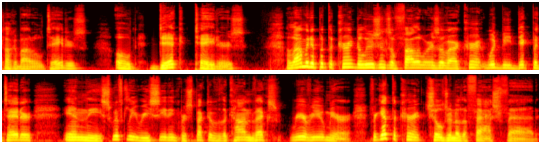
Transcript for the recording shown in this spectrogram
Talk about old taters. Old dictators. Allow me to put the current delusions of followers of our current would be dictator in the swiftly receding perspective of the convex rearview mirror. Forget the current children of the fash fad.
